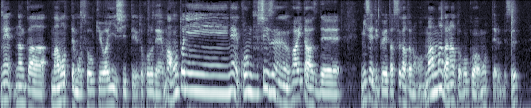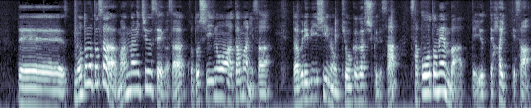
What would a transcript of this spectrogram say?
ね、なんか守っても送球はいいしっていうところで、まあ、本当にね今シーズンファイターズで見せてくれた姿のまんまだなと僕は思ってるんです。でもともとさ万波中正がさ今年の頭にさ WBC の強化合宿でさサポートメンバーって言って入ってさ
